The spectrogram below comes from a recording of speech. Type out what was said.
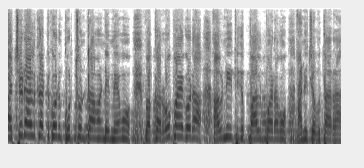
కచ్చడాలు కట్టుకొని కూర్చుంటామండి మేము. ఒక్క రూపాయి కూడా అవినీతికి పాల్పడము అని చెబుతారా?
